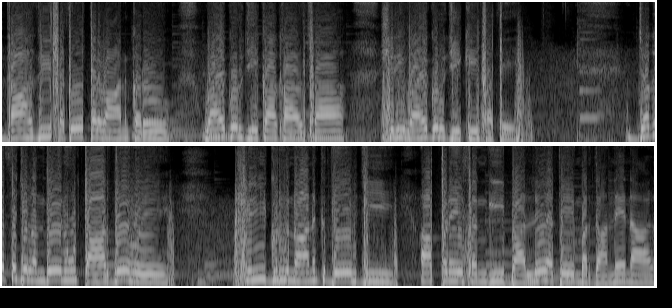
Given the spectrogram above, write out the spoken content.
ਦਾਸ ਦੀ ਫਤਿਹ ਪ੍ਰਵਾਨ ਕਰੋ। ਵਾਹਿਗੁਰੂ ਜੀ ਕਾ ਖਾਲਸਾ, ਸ੍ਰੀ ਵਾਹਿਗੁਰੂ ਜੀ ਕੀ ਫਤਿਹ। ਜਗਤ ਜਲੰਦੇ ਨੂੰ ਤਾਰਦੇ ਹੋਏ ਸ੍ਰੀ ਗੁਰੂ ਨਾਨਕ ਦੇਵ ਜੀ ਆਪਣੇ ਸੰਗੀ ਬਾਲੇ ਅਤੇ ਮਰਦਾਨੇ ਨਾਲ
